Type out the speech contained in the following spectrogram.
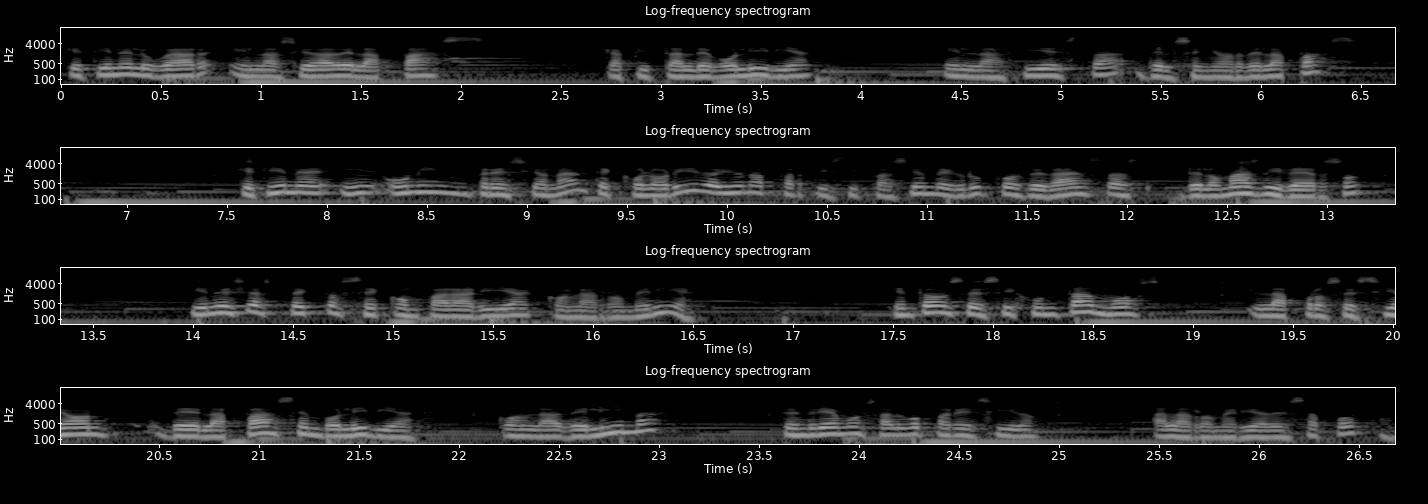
que tiene lugar en la ciudad de La Paz, capital de Bolivia, en la fiesta del Señor de la Paz, que tiene un impresionante colorido y una participación de grupos de danzas de lo más diverso, y en ese aspecto se compararía con la romería. Entonces, si juntamos la procesión de La Paz en Bolivia con la de Lima, tendríamos algo parecido a la romería de Zapopan.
